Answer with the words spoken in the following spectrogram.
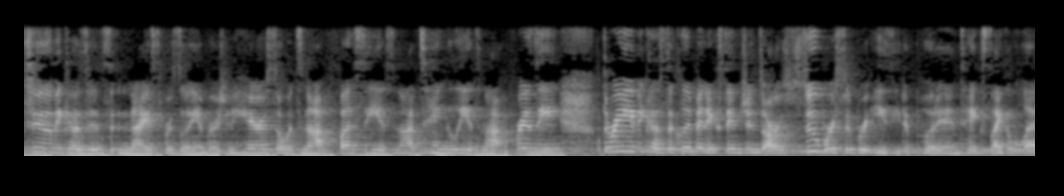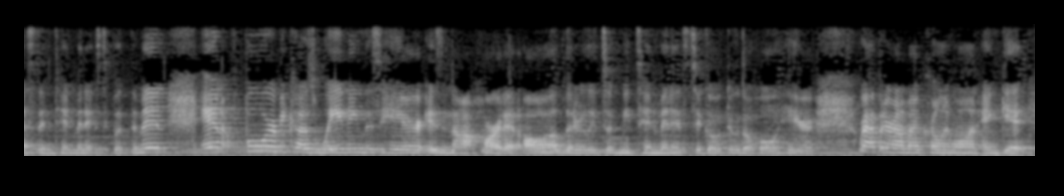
Two, because it's nice Brazilian virgin hair, so it's not fussy, it's not tangly, it's not frizzy. Three, because the clip-in extensions are super, super easy to put in. Takes like less than 10 minutes to put them in. And four, because waving this hair is not hard at all. It literally took me 10 minutes to go through the whole hair, wrap it around my curling wand, and get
